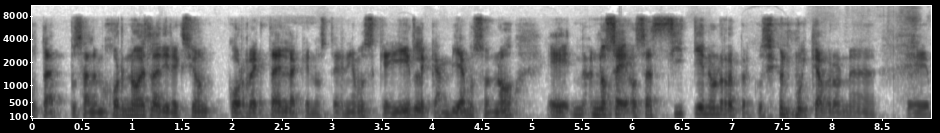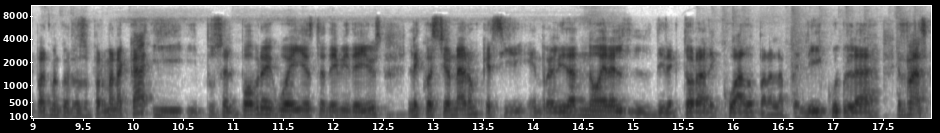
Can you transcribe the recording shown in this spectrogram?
puta, pues a lo mejor no es la dirección correcta en la que nos teníamos que ir, le cambiamos o no. Eh, no, sé, o sea, sí tiene una repercusión muy cabrona eh, Batman contra Superman acá y, pues el pobre güey este David Ayers le cuestionaron que si en realidad no era el director adecuado para la película. Es más,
